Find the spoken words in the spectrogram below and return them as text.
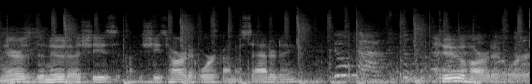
There's Danuta. She's she's hard at work on a Saturday. Too hard. Too hard at work.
